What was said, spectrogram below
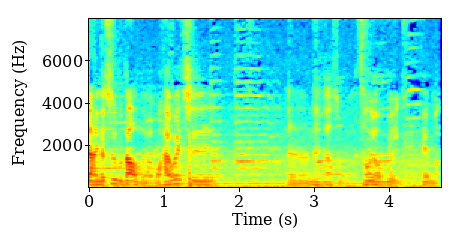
讲一个吃不到的，我还会吃，嗯、那叫什么葱油饼，可以吗？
